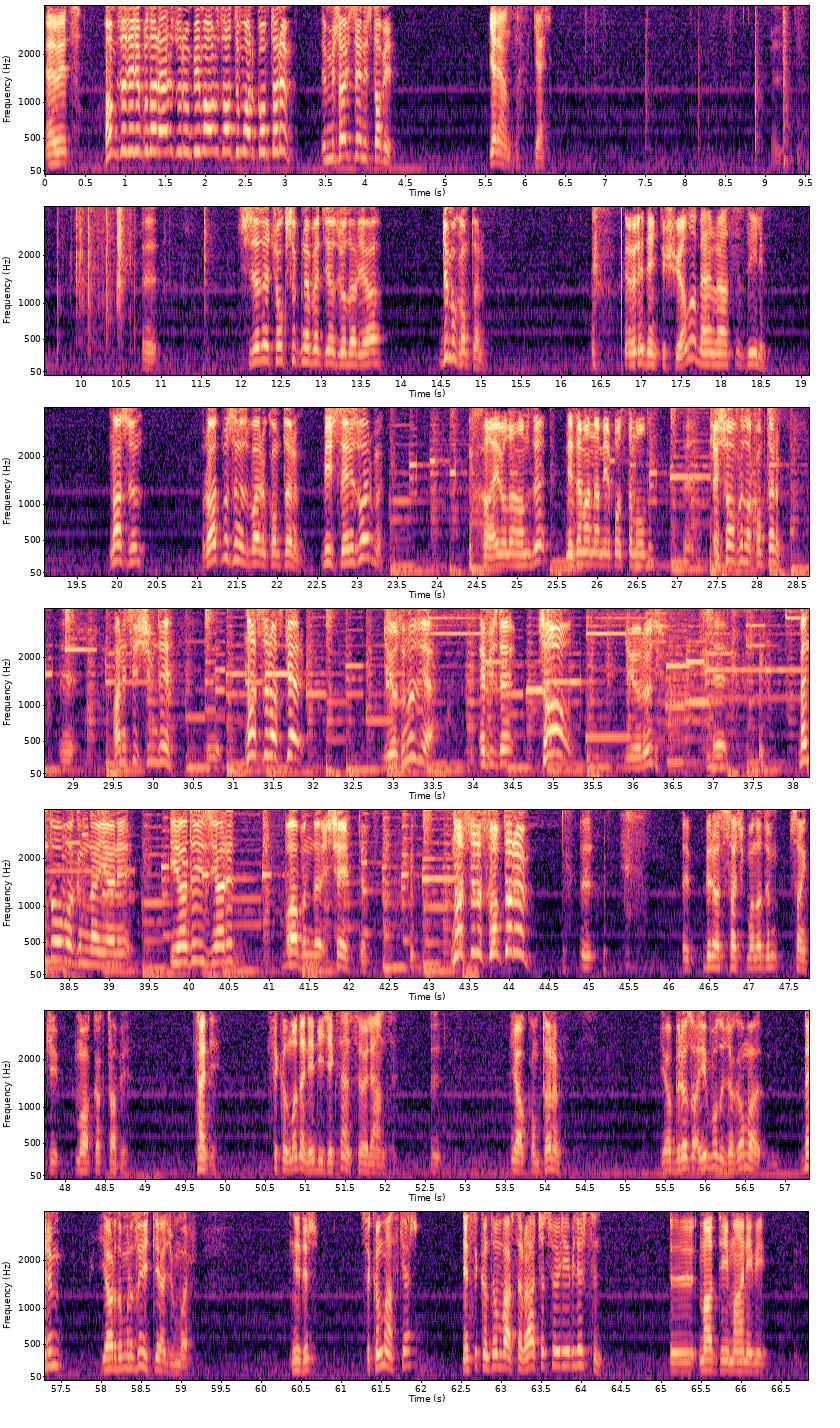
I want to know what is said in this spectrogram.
Evet. Hamza Deli Pınar Erzurum bir maruzatım var komutanım. E, müsaitseniz tabii. Gel Hamza gel. Size de çok sık nöbet yazıyorlar ya. Değil mi komutanım? Öyle denk düşüyor ama ben rahatsız değilim. Nasıl? Rahat mısınız bari komutanım? Bir isteğiniz var mı? Hayrola Hamza? Ne zamandan beri postam oldun? E, estağfurullah komutanım. E, hani siz şimdi e, nasılsın asker diyorsunuz ya. E biz de sağ ol diyoruz. E, ben de o bakımdan yani iadeyi ziyaret babında şey ettim. Nasılsınız komutanım? E, e, biraz saçmaladım sanki muhakkak tabii. Hadi. Sıkılma da ne diyeceksen söyle Hamza. Ya komutanım. Ya biraz ayıp olacak ama benim yardımınıza ihtiyacım var. Nedir? Sıkılma asker. Ne sıkıntın varsa rahatça söyleyebilirsin. Ee, maddi, manevi.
